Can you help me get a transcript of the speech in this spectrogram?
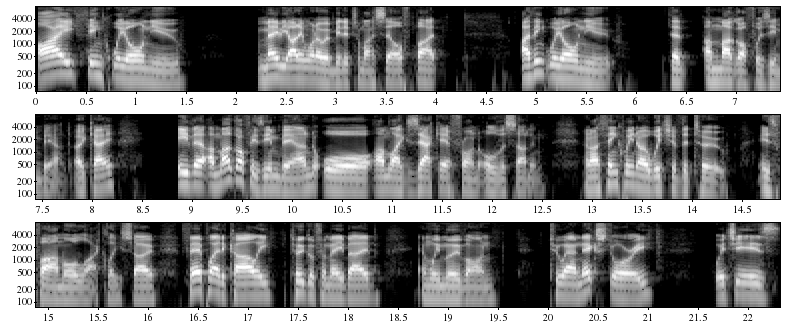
I think we all knew. Maybe I didn't want to admit it to myself, but I think we all knew that a mug off was inbound, okay? Either a mug off is inbound or I'm like Zac Efron all of a sudden. And I think we know which of the two is far more likely. So fair play to Carly. Too good for me, babe. And we move on to our next story, which is.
